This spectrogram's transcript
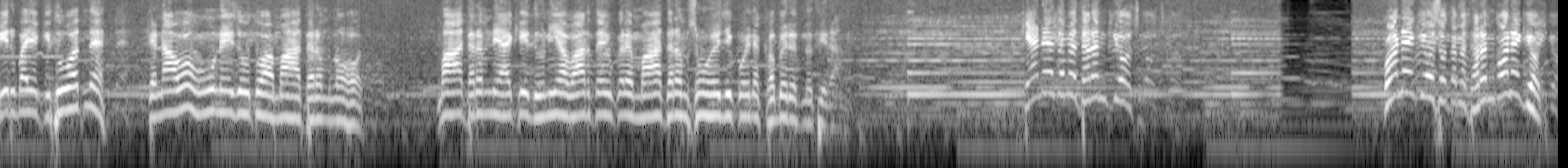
વીરબાઈએ કીધું હોત ને કે ના હો, હું નહીં જોઉં તો આ મહાધર્મ નો હોત. મહાધર્મની આખી દુનિયા વાર્તા એવું કરે, મહાધર્મ શું હોય કોઈને ખબર જ નથી રાખ કેને તમે ધર્મ કયો છો? કોને કયો છો તમે? ધર્મ કોને કયો છો?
